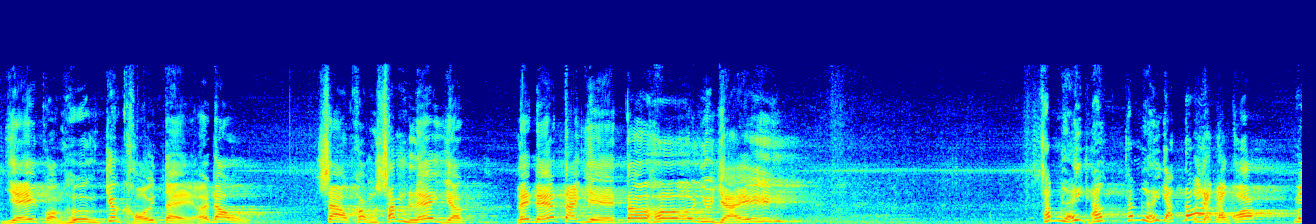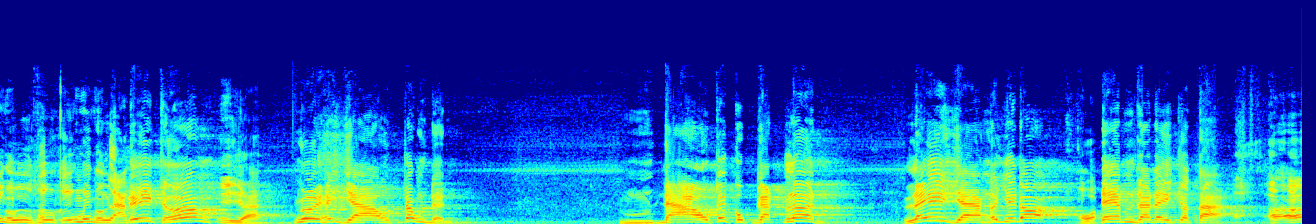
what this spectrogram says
Vậy còn hương chức hội tề ở đâu? Sao không sắm lễ vật lại để ta về tơ hơ như vậy sắm lễ vật sắm lễ vật đó. Vật đâu có? Mấy người thư kiện mấy người làm. Đi trưởng. Dạ ngươi hãy vào trong đình. Đào cái cục gạch lên. Lấy vàng ở dưới đó. Ủa? đem ra đây cho ta. Ở, ở,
